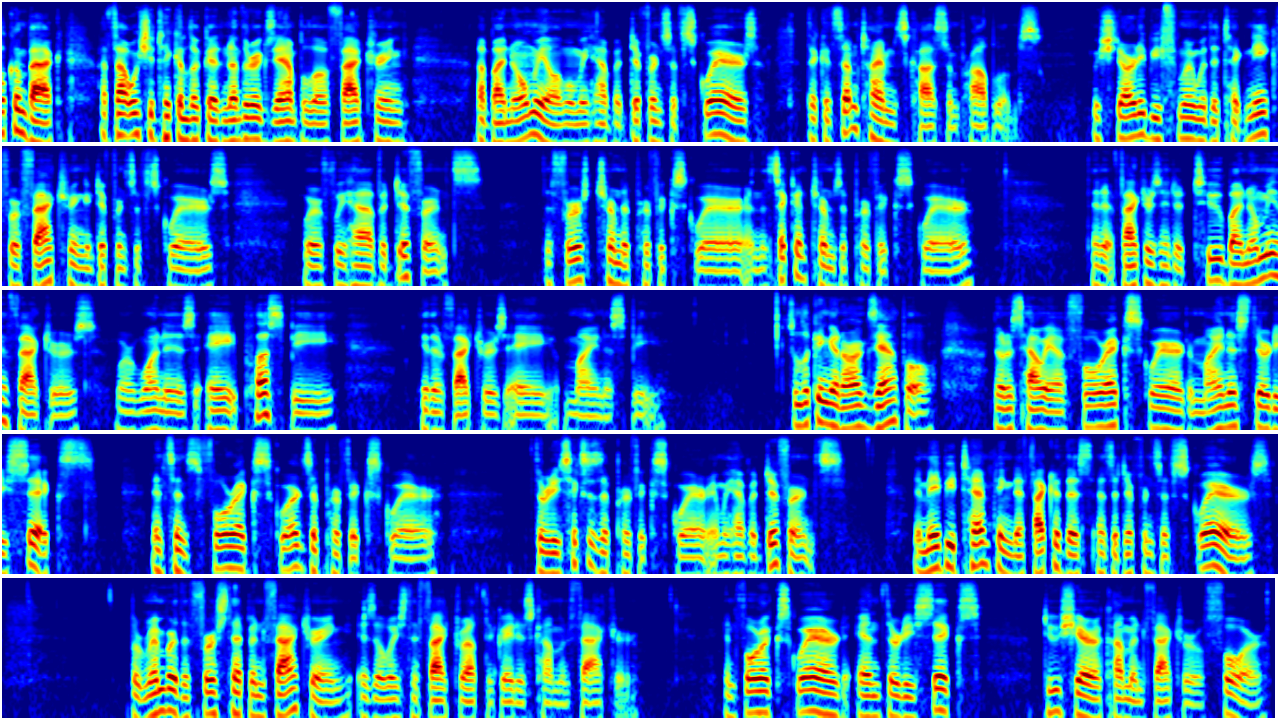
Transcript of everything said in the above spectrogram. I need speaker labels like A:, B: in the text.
A: Welcome back. I thought we should take a look at another example of factoring a binomial when we have a difference of squares that can sometimes cause some problems. We should already be familiar with the technique for factoring a difference of squares, where if we have a difference, the first term a perfect square and the second term is a perfect square, then it factors into two binomial factors, where one is a plus b, the other factor is a minus b. So looking at our example, notice how we have 4x squared minus 36 and since 4x squared is a perfect square, 36 is a perfect square, and we have a difference, it may be tempting to factor this as a difference of squares, but remember the first step in factoring is always to factor out the greatest common factor. And 4x squared and 36 do share a common factor of 4.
